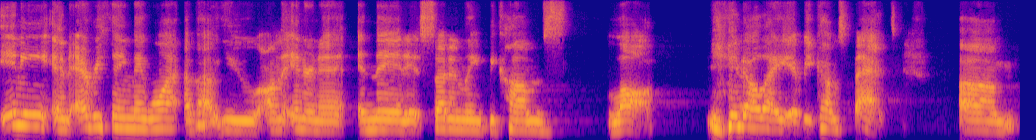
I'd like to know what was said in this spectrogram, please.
any and everything they want about you on the internet, and then it suddenly becomes law. You know, like it becomes fact. Um,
